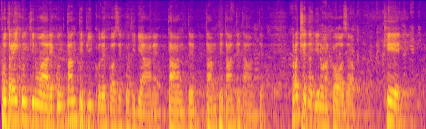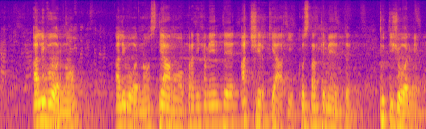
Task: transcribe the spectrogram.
Potrei continuare con tante piccole cose quotidiane, tante, tante, tante, tante. Però c'è da dire una cosa, che a Livorno a Livorno stiamo praticamente accerchiati costantemente, tutti i giorni.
